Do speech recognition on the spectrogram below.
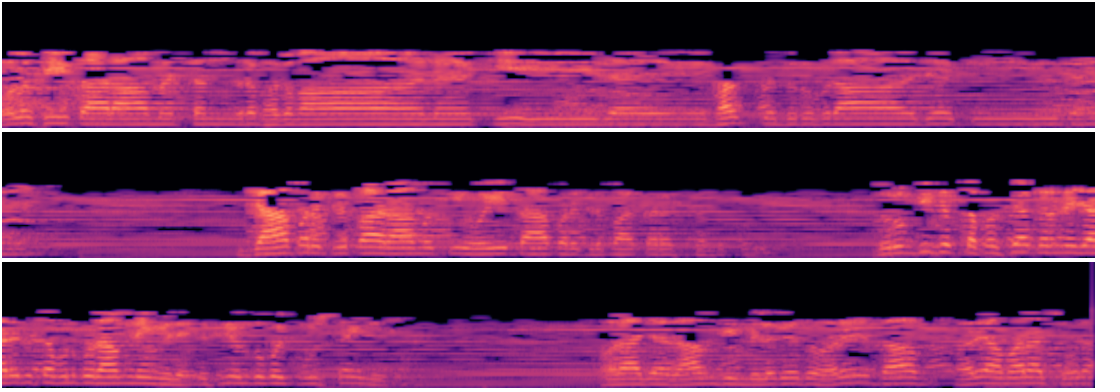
बोलो सीताराम चंद्र भगवान की जय, भक्त ध्रुवराज की जय। जहाँ पर कृपा राम की हुई, तहाँ पर कृपा कर सबको ध्रुव जी जब तपस्या करने जा रहे थे, तब उनको राम नहीं मिले, इसलिए उनको कोई पूछता ही नहीं था। और आज राम जी मिल गए तो अरे साहब अरे हमारा छोरा,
